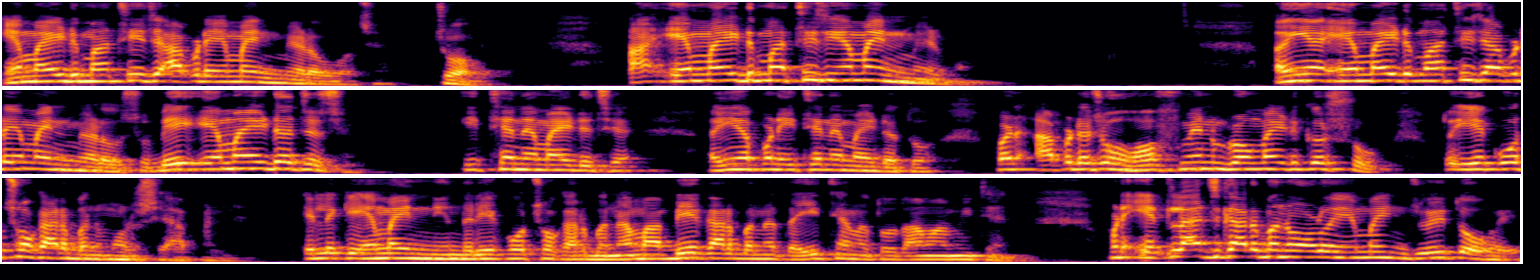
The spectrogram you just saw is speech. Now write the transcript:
એમાઇડમાંથી જ આપણે એમાઇન મેળવવો છે જો આ એમાઇડમાંથી જ એમાઇન મેળવો અહીંયા એમાઇડમાંથી જ આપણે એમાઇન મેળવશું. બે એમાઇડ જ છે. ઇથેનેમાઇડ છે. અહીંયા પણ ઇથેનેમાઇડ હતો. પણ આપણે જો હોફમેન બ્રોમાઇડ કરશું, તો એક ઓછો કાર્બન મળશે આપણને. એટલે કે એમાઇનની અંદર એક ઓછો કાર્બન આમાં બે કાર્બન હતા ઇથેન હતો, તો આમાં મિથેન પણ એટલા જ કાર્બન વાળો એમાઇન જોઈતો હોય,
